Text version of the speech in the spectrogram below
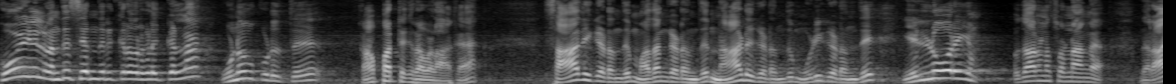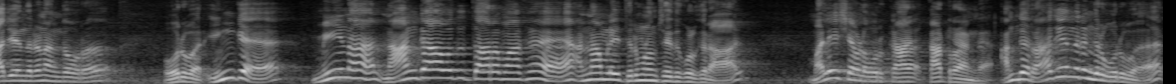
கோயிலில் வந்து சேர்ந்திருக்கிறவர்களுக்கெல்லாம் உணவு கொடுத்து காப்பாற்றுகிறவளாக சாதி கடந்து மதம் கடந்து நாடு கடந்து மொழி கடந்து எல்லோரையும் உதாரணம் சொன்னாங்க இந்த ராஜேந்திரன் அங்கே ஒரு ஒருவர். இங்கே மீனா நான்காவது தாரமாக அண்ணாமலை திருமணம் செய்து கொள்கிறாள். மலேசியாவில் ஒரு கா காட்டுறாங்க. அங்கே ராஜேந்திரங்கிற ஒருவர்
